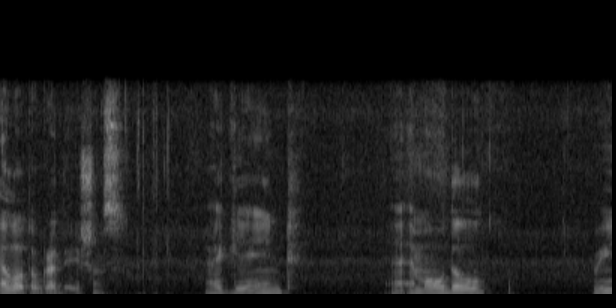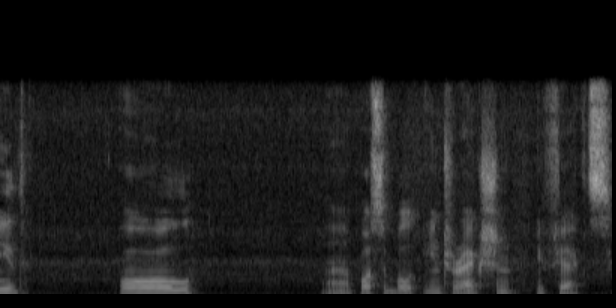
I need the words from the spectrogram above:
a lot of gradations. I gained a model with all uh, possible interaction effects.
